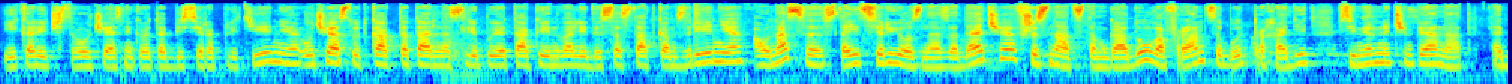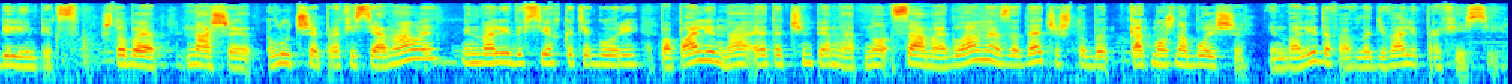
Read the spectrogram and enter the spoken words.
и количество участников – это бисероплетение. Участвуют как тотально слепые, так и инвалиды с остатком зрения. А у нас э, стоит серьезная задача. В 2016 году во Франции будет проходить Всемирный чемпионат Обилимпикс, чтобы наши лучшие профессионалы, инвалиды всех категорий, попали на этот чемпионат. Но самая главная задача, чтобы как можно больше инвалидов овладевали профессией.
